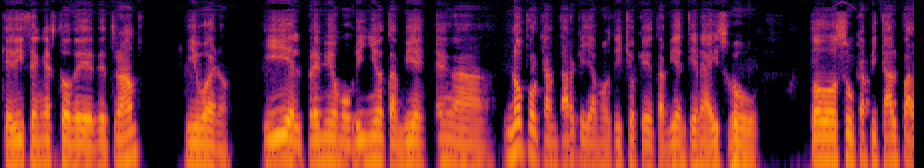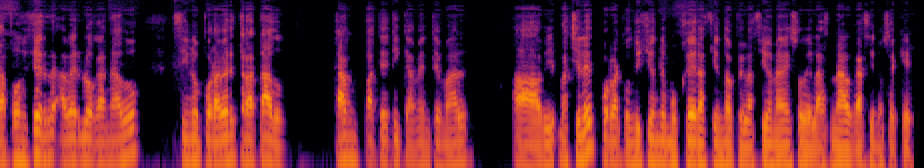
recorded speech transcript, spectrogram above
que dicen esto de, de Trump y bueno, y el premio Mourinho también, no por cantar, que ya hemos dicho que también tiene ahí su todo su capital para poder haberlo ganado, sino por haber tratado tan patéticamente mal a Bachelet por la condición de mujer haciendo apelación a eso de las nalgas y no sé qué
